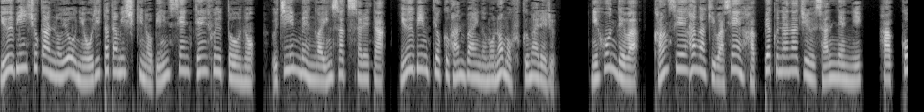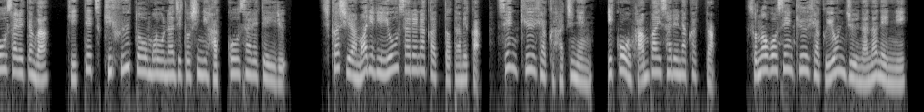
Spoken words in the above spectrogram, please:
郵便書簡のように折りたたみ式の便箋券封筒の内印面が印刷された郵便局販売のものも含まれる。日本では完成はがきは1873年に発行されたが、切手付き封筒も同じ年に発行されている。しかしあまり利用されなかったためか、1908年以降販売されなかった。その後1947年に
